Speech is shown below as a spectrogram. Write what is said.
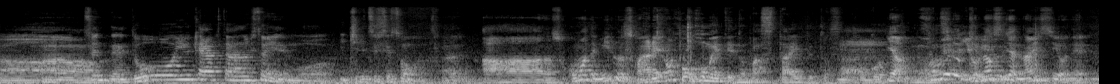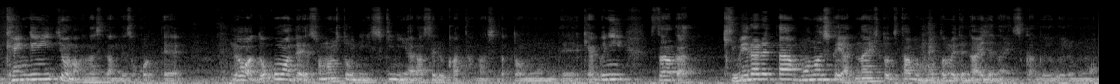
ああそれってねどういうキャラクターの人にでも一律してそうなんですか、ああそこまで見るんですかね。あれ基本ほ褒めて伸ばすタイプとさ、うん。いや褒めるプラスじゃないですよね。権限以上の話なんでそこって。要はどこまでその人に好きにやらせるかって話だと思うんで逆になんか決められたものしかやらない人って多分求めてないじゃないですか Google も。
